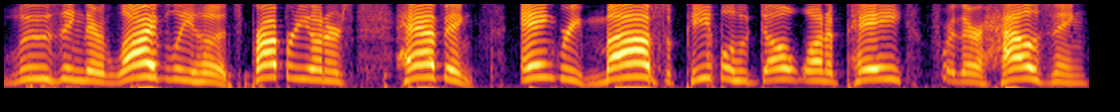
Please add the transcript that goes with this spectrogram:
losing their livelihoods, property owners having angry mobs of people who don't want to pay for their housing.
